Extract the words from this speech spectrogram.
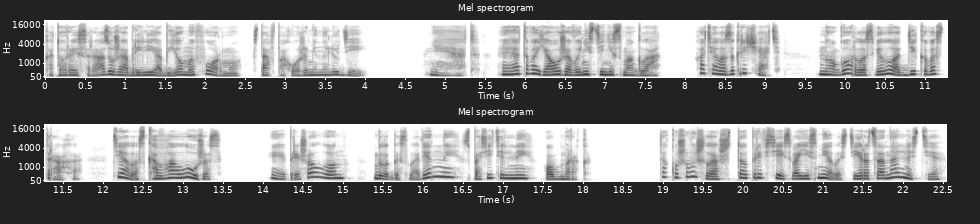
которые сразу же обрели объем и форму, став похожими на людей. Нет, этого я уже вынести не смогла. Хотела закричать, но горло свело от дикого страха. Тело сковал ужас. И пришел он, благословенный, спасительный обморок. Так уж вышло, что при всей своей смелости и рациональности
